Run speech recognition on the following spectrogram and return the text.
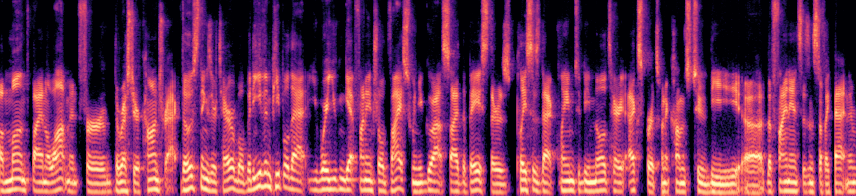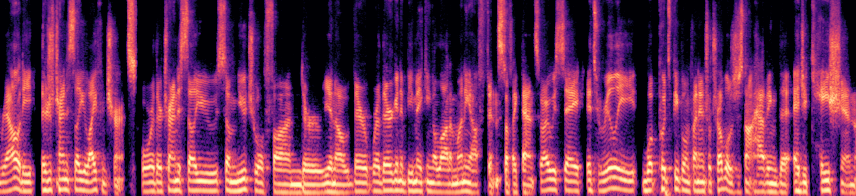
a month by an allotment for the rest of your contract. Those things are terrible. But even people that you, where you can get financial advice when you go outside the base there's places that claim to be military experts when it comes to the uh, the finances and stuff like that. And in reality they're just trying to sell you life insurance or they're trying to sell you some mutual fund or you know they're where they're going to be making a lot of money off of it and stuff like that. And so i always say it's really what puts people in financial trouble is just not having the education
